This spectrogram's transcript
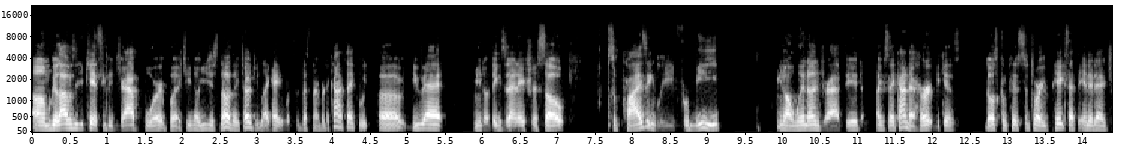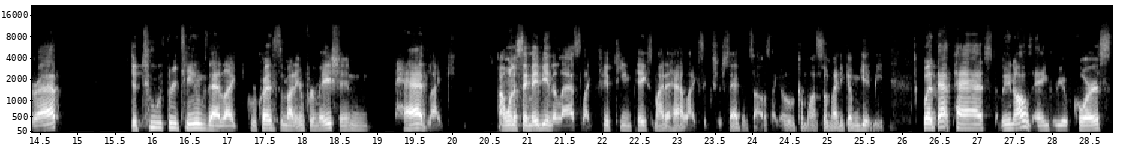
Um, because obviously you can't see the draft board, but you know, you just know they told you like, hey, what's the best number to contact uh you at, you know, things of that nature. So surprisingly for me, you know, I went undrafted. Like I said, kind of hurt because those compensatory picks at the end of that draft, the two, three teams that like requested my information had like I want to say maybe in the last like 15 picks might have had like six or seven. So I was like, oh, come on, somebody come get me. But that passed. You know, I was angry, of course,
